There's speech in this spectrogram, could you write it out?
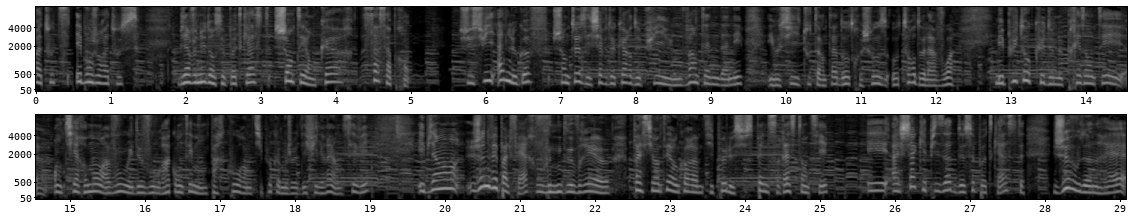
à toutes et bonjour à tous. Bienvenue dans ce podcast Chanter en chœur, ça s'apprend. Je suis Anne Le Goff, chanteuse et chef de chœur depuis une vingtaine d'années et aussi tout un tas d'autres choses autour de la voix. Mais plutôt que de me présenter euh, entièrement à vous et de vous raconter mon parcours un petit peu comme je défilerais un CV, eh bien, je ne vais pas le faire. Vous devrez euh, patienter encore un petit peu, le suspense reste entier. Et à chaque épisode de ce podcast, je vous donnerai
